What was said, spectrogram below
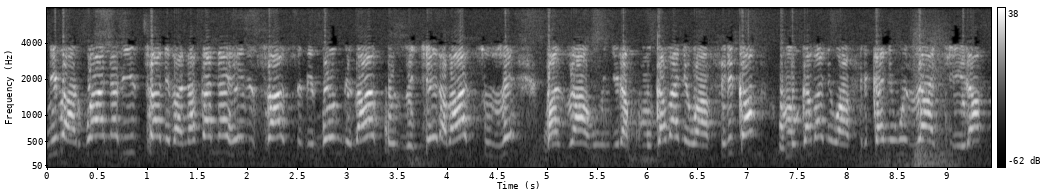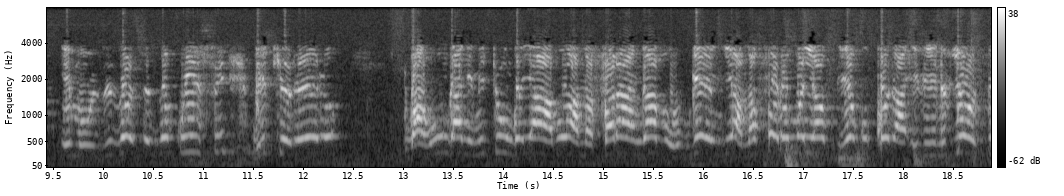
nibarwana bicane banaganaho ibisasu ibibombe bakoze kera bacuze bazahungira ku mugabane wa afurika umugabane wa afurika niwo uzakira impunzi zose zo ku isi bityo rero amafaranga ubwenge amaforomo yo- yo gukora ibintu byose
